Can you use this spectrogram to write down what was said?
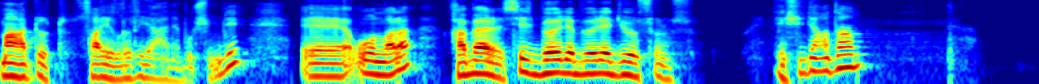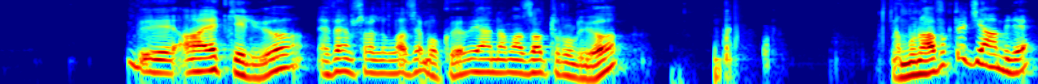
madut sayılır yani bu şimdi. Ee, onlara haber siz böyle böyle diyorsunuz. E şimdi adam e, ayet geliyor. Efendimiz sallallahu aleyhi ve sellem okuyor veya namaza duruluyor. Münafık da camide.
